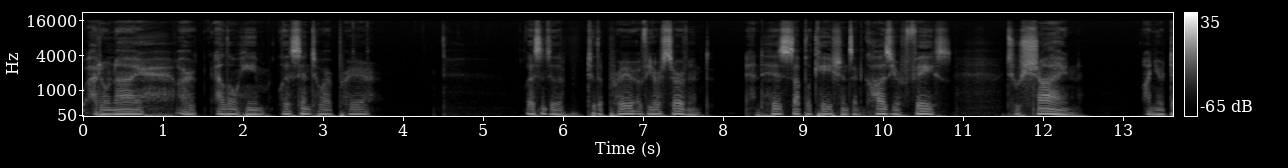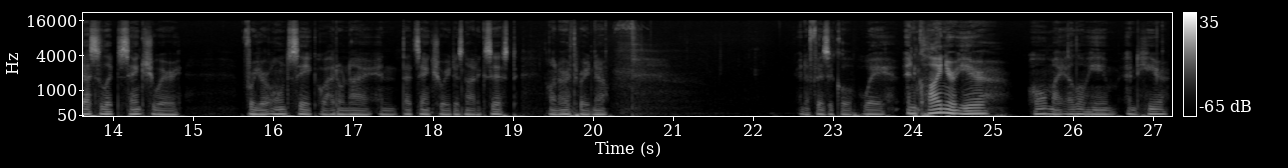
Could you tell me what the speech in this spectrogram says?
O Adonai, our Elohim, listen to our prayer. Listen to the, to the prayer of your servant and his supplications, and cause your face to shine on your desolate sanctuary for your own sake, O Adonai. And that sanctuary does not exist on earth right now in a physical way. Incline your ear, O my Elohim, and hear.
